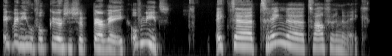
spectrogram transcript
ik weet niet hoeveel cursussen per week, of niet? Ik uh, trainde twaalf uur in de week.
